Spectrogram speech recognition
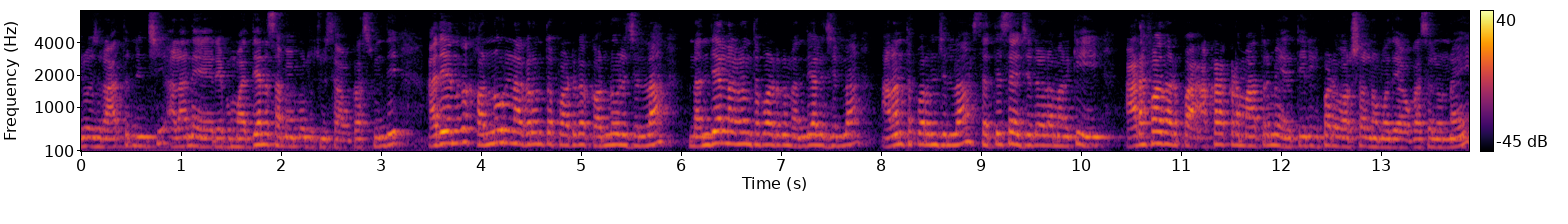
ఈరోజు రాత్రి నుంచి అలానే రేపు మధ్యాహ్న సమయంలో చూసే అవకాశం ఉంది. అదేవిధంగా కర్నూలు నగరంతో పాటుగా కర్నూలు జిల్లా నంద్యాల నగరంతో పాటుగా నంద్యాల జిల్లా అనంతపురం జిల్లా సత్యసాయి జిల్లాలో మనకి అడపాదడప అక్కడక్కడ మాత్రమే తేలికపాటి వర్షాలు నమోదే అవకాశాలు ఉన్నాయి.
